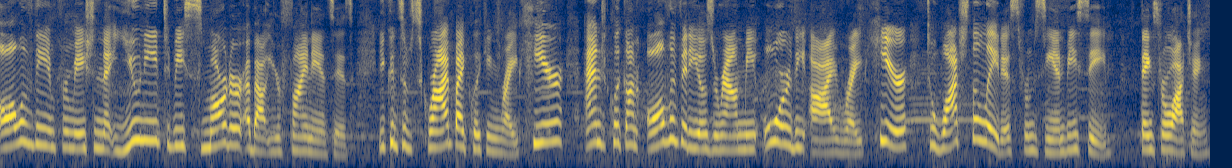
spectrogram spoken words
all of the information that you need to be smarter about your finances. You can subscribe by clicking right here and click on all the videos around me or the eye right here to watch the latest from CNBC. Thanks for watching.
